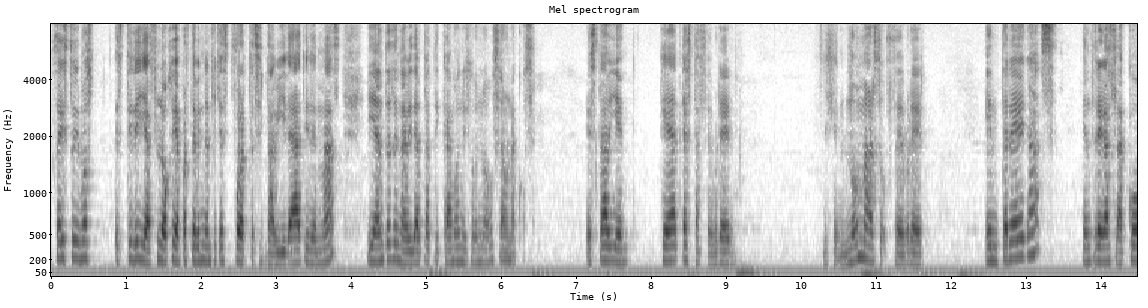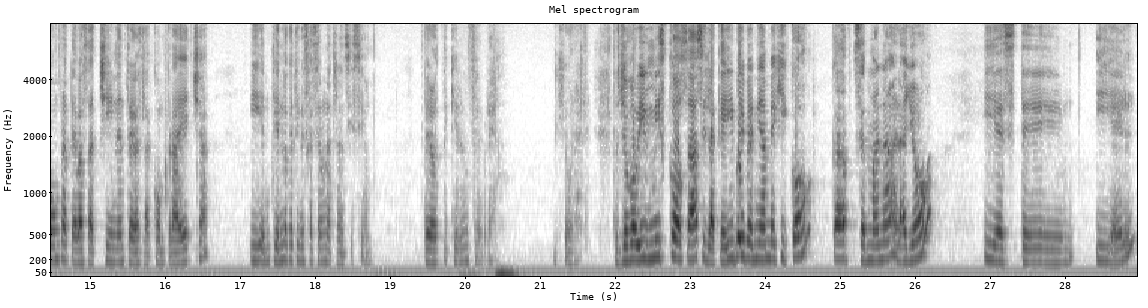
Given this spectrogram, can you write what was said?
O sea, ahí estuvimos estira y afloje, y aparte vienen fechas fuertes y Navidad y demás, y antes de Navidad platicamos, me dijo, bueno, vamos a hacer una cosa, está bien, quédate hasta febrero. Dije, no marzo, febrero. Entregas, entregas la compra, te vas a China, entregas la compra hecha, y entiendo que tienes que hacer una transición, pero te quiero en febrero. Dije, órale. Entonces yo moví mis cosas y la que iba y venía a México cada semana era yo y este, y él,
